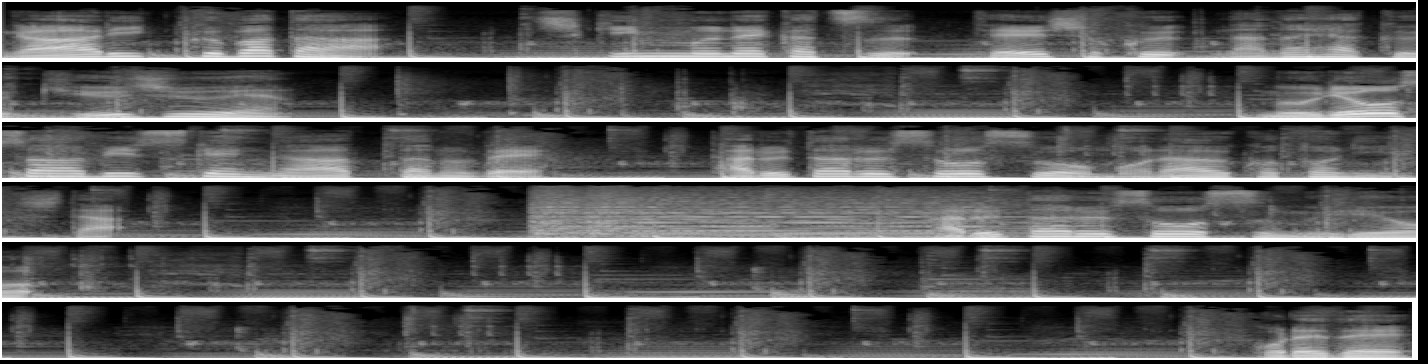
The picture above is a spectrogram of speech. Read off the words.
ガーリックバターチキン胸カツ定食790円。無料サービス券があったのでタルタルソースをもらうことにした。タルタルソース無料。これで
